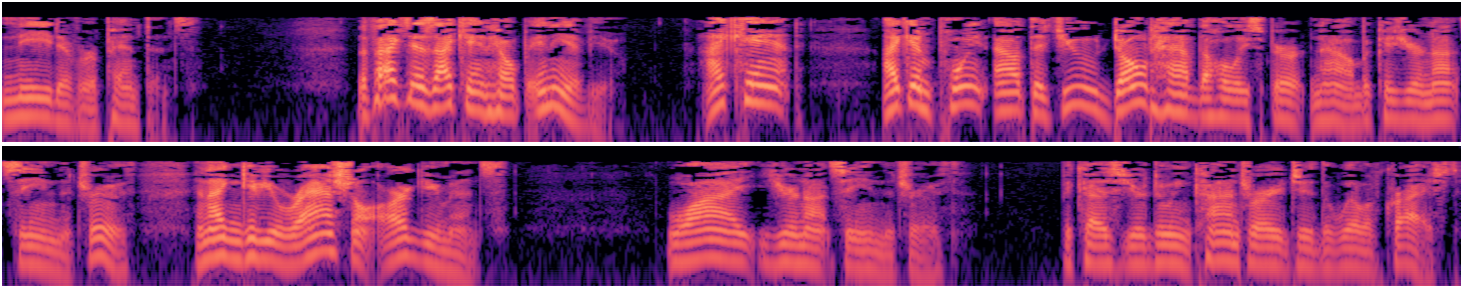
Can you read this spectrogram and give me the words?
need of repentance. The fact is, I can't help any of you. I can't, I can point out that you don't have the Holy Spirit now because you're not seeing the truth. And I can give you rational arguments why you're not seeing the truth. Because you're doing contrary to the will of Christ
